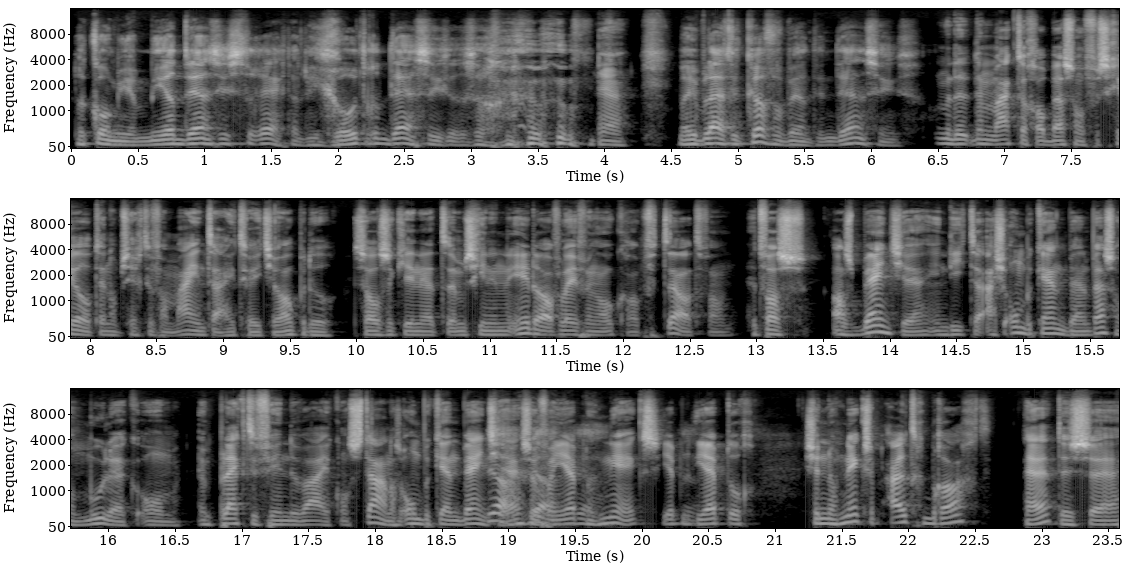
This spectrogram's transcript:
Dan kom je in meer dancings terecht en in grotere dancings en zo. Ja. maar je blijft een coverband in dancings. Maar dat, dat maakt toch al best wel een verschil ten opzichte van mijn tijd, weet je wel. Ik bedoel, zoals ik je net eh, misschien in een eerdere aflevering ook al heb verteld. Van, het was als bandje, in die tijd, als je onbekend bent, best wel moeilijk om een plek te vinden waar je kon staan. Als onbekend bandje, Ja, hè? Zo ja, van, je hebt ja. nog niks. Je hebt, je hebt toch, als je nog niks hebt uitgebracht, hè? dus eh,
